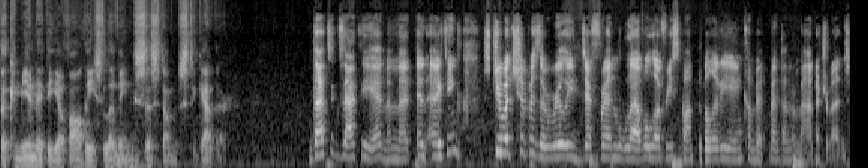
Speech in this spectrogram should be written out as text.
the community of all these living systems together. That's exactly it and that and i think stewardship is a really different level of responsibility and commitment than a management.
